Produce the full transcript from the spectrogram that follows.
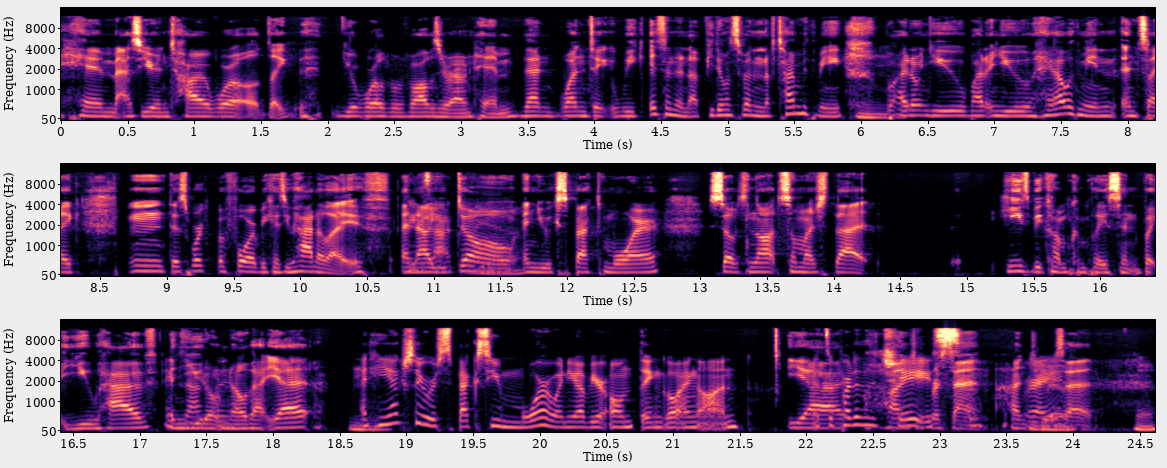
him as your entire world, like your world revolves around him, then one day a week isn't enough. You don't spend enough time with me. Why don't you? Why don't you hang out with me? And, and it's like mm, this worked before because you had a life, and now you don't, Yeah. and you expect more. So it's not so much that he's become complacent, but you have, and you don't know that yet. and he actually respects you more when you have your own thing going on Yeah, It's a part of the chase, 100%, 100%. right? Yeah.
